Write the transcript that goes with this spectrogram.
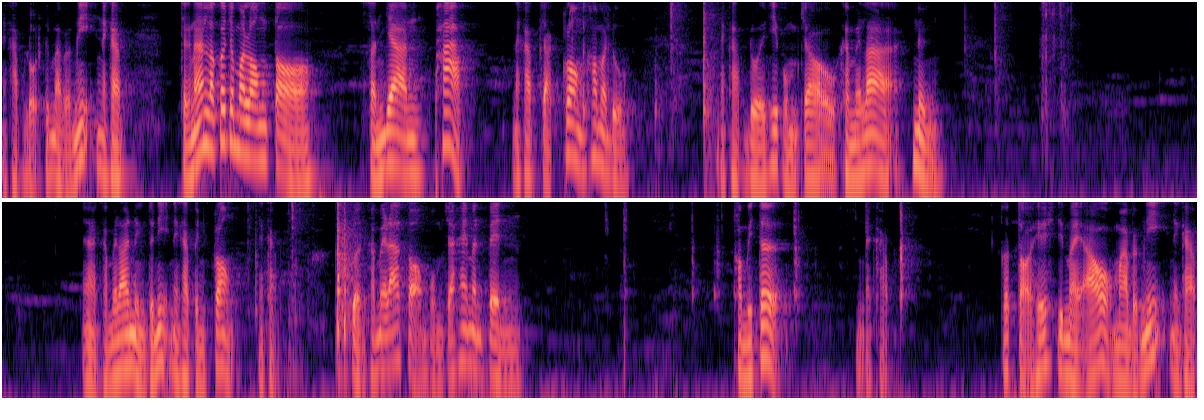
นะครับ โหลดขึ้นมาแบบนี้นะครับ จากนั้นเราก็จะมาลองต่อสัญญาณภาพนะครับ จากกล้องเข้ามาดูนะครับ โดยที่ผมจะเอาคาเมล่า1อ่าคาเมล่า1ตัวนี้นะครับเป็นกล้องนะครับ ส่วนคาเมล่า2ผมจะให้มันเป็นคอมพิวเตอร์นะครับ ก็ต่อ HDMI out ออกมาแบบนี้นะครับ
